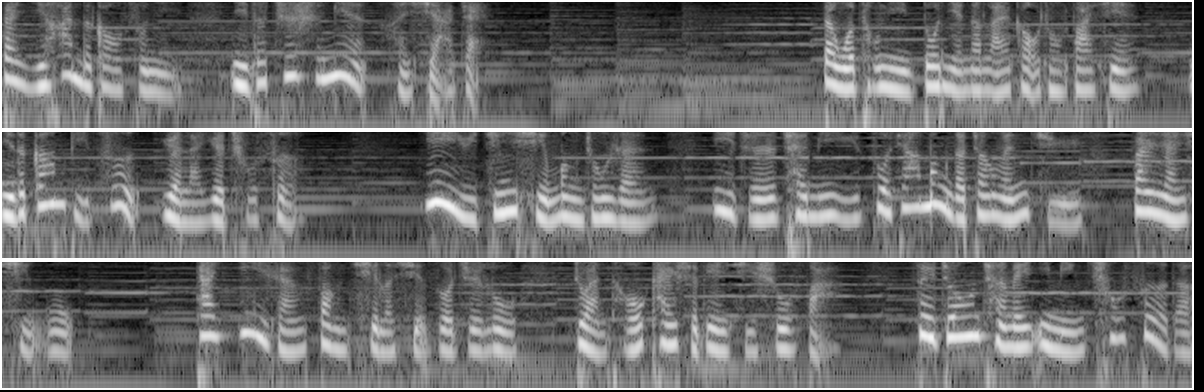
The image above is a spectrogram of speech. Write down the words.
但遗憾的告诉你，你的知识面很狭窄。但我从你多年的来稿中发现，你的钢笔字越来越出色。”一语惊醒梦中人，一直沉迷于作家梦的张文举幡然醒悟，他毅然放弃了写作之路，转头开始练习书法。最终成为一名出色的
